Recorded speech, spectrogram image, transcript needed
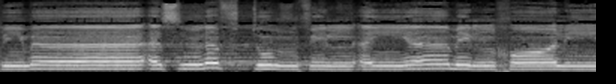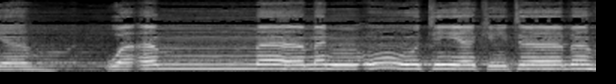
بما أسلفتم في الأيام الخالية. وأما من أوتي كتابه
